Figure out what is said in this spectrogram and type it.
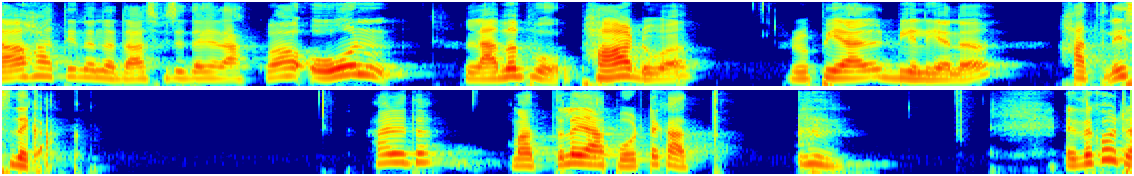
දාහතින දස් විසි දෙක දක්වා ඕන් ලබපු පාඩුව රුපියල් බිලියන හත්ලිස් දෙකක්. හරිත මත්තල යාපෝට්ට කත් එතකොට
